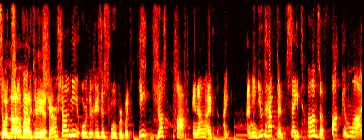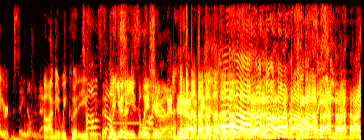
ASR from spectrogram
So Well, not Junk either took a onomatopoeia. sheriff shot at me, or there is a swooper. But he just popped, and now I've, I, I mean, you'd have to say Tom's a fucking liar to say no to that. Oh, I mean, we could easily Tom's say. a- We you could should- easily do that. Yeah, I mean, nothing would stop say us. anything. I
